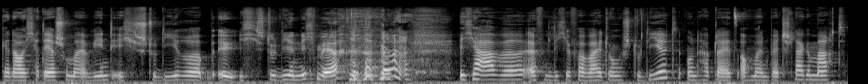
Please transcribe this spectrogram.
genau, ich hatte ja schon mal erwähnt, ich studiere, äh, ich studiere nicht mehr. ich habe öffentliche Verwaltung studiert und habe da jetzt auch meinen Bachelor gemacht.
